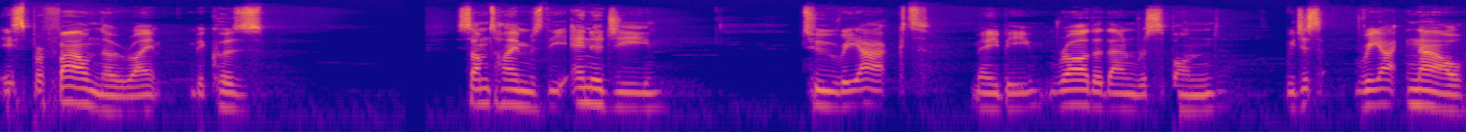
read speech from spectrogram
it's profound though, right? Because sometimes the energy to react, maybe, rather than respond, we just react now.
